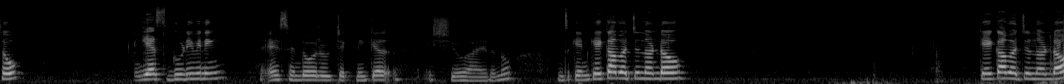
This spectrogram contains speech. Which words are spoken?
so yes good evening yes എന്തോ ഒരു ടെക്നിക്കൽ ഇഷ്യൂ ആയിരുന്നു. കേൾക്കാൻ പറ്റുന്നുണ്ടോ? കേൾക്കാൻ പറ്റുന്നുണ്ടോ?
